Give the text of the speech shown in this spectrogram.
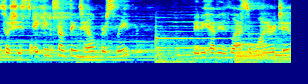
so she's taking something to help her sleep, maybe having a glass of wine or two.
